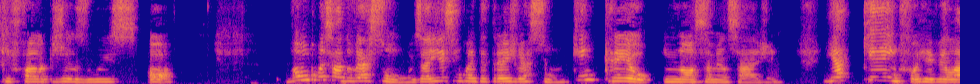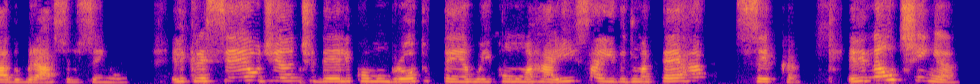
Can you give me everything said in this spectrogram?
que fala que Jesus, ó. Vamos começar do verso 1. Isaías 53, verso 1. Quem creu em nossa mensagem? E a quem foi revelado o braço do Senhor? Ele cresceu diante dele como um broto tenro e como uma raiz saída de uma terra seca. Ele não tinha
